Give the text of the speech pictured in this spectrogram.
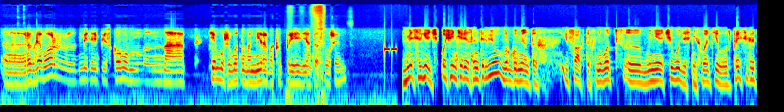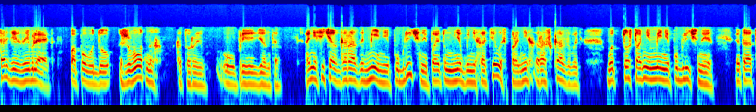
э, разговор с Дмитрием Песковым на тему животного мира вокруг президента. Слушаем. Дмитрий Сергеевич, очень интересное интервью в аргументах и фактах. Но вот э, мне чего здесь не хватило? Вот пресс-секретарь здесь заявляет по поводу животных, которые у президента. Они сейчас гораздо менее публичные, поэтому мне бы не хотелось про них рассказывать. Вот то, что они менее публичные, это от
